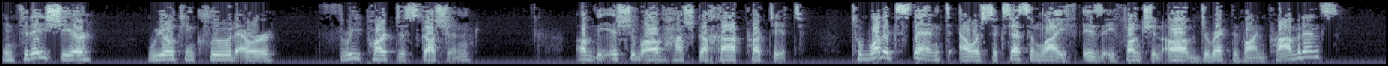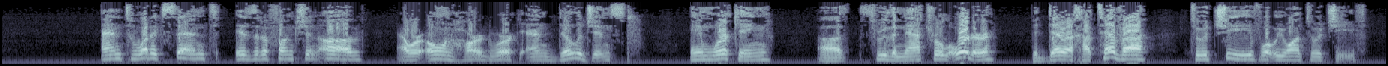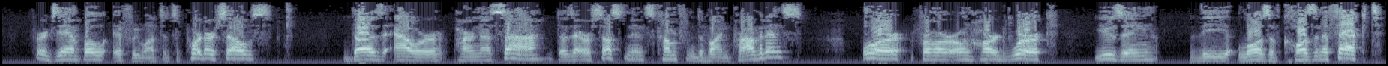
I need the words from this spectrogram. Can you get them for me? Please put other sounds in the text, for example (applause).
In today's shiur, we'll conclude our three-part discussion of the issue of hashgacha pratit. To what extent our success in life is a function of direct divine providence, and to what extent is it a function of our own hard work and diligence in working uh, through the natural order, b'derech hateva, to achieve what we want to achieve. For example, if we want to support ourselves, does our parnasa, does our sustenance come from divine providence, or from our own hard work using the laws of cause and effect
